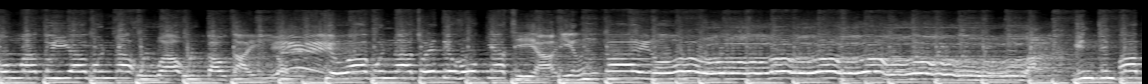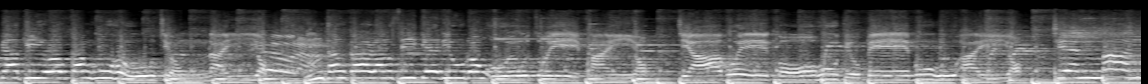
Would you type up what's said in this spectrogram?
讲啊对啊，阮啊有啊有交代哟，叫啊阮啊做着好囝才应该咯。认真打拼去学功夫好将来哟，唔通甲人世界流浪学做歹哟，才袂辜负着爸母爱哟，千万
